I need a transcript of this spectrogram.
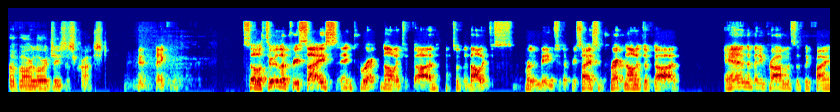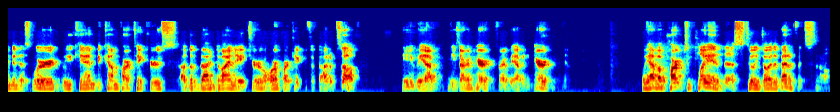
of our Lord Jesus Christ. Amen. Thank you. So, through the precise and correct knowledge of God, that's what the knowledge really means the precise and correct knowledge of God and the many promises that we find in His Word, we can become partakers of the divine nature or partakers of God Himself. He, we have, He's our inheritance, right? We have inherited Him. We have a part to play in this to enjoy the benefits, though.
